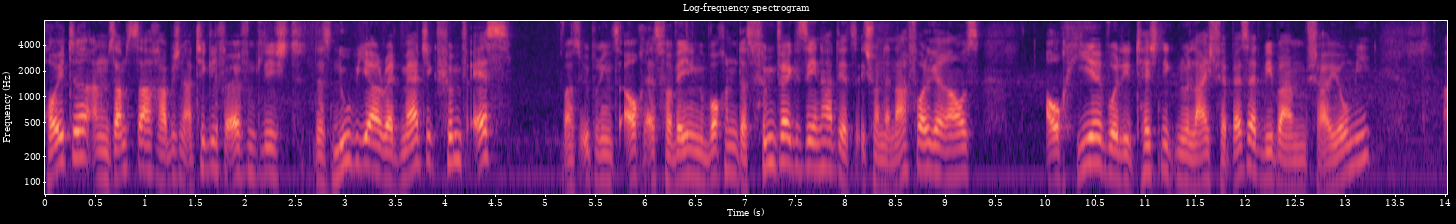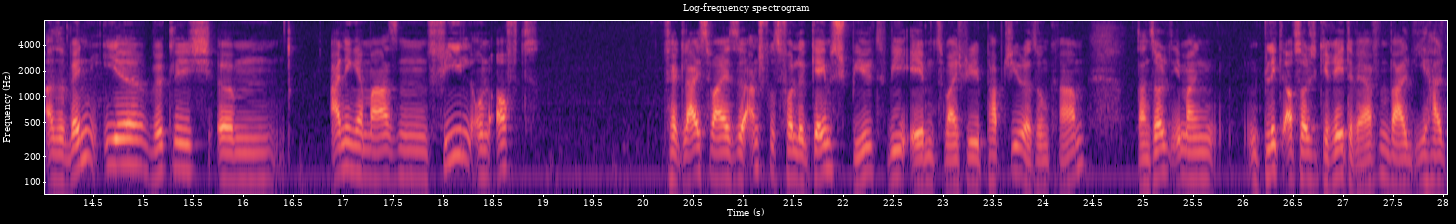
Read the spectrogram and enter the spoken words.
Heute, am Samstag, habe ich einen Artikel veröffentlicht, das Nubia Red Magic 5S was übrigens auch erst vor wenigen Wochen das 5er gesehen hat. Jetzt ist schon der Nachfolger raus. Auch hier wurde die Technik nur leicht verbessert, wie beim Xiaomi. Also wenn ihr wirklich ähm, einigermaßen viel und oft vergleichsweise anspruchsvolle Games spielt, wie eben zum Beispiel PUBG oder so ein Kram, dann solltet ihr mal einen Blick auf solche Geräte werfen, weil die halt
